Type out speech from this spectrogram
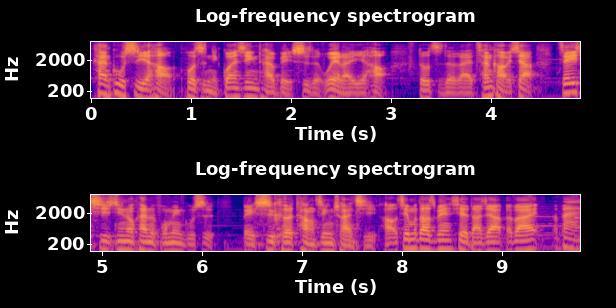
看故事也好，或者你关心台北市的未来也好，都值得来参考一下这一期《金周刊》的封面故事——北市科烫金传奇。好，节目到这边，谢谢大家，拜拜，拜拜。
